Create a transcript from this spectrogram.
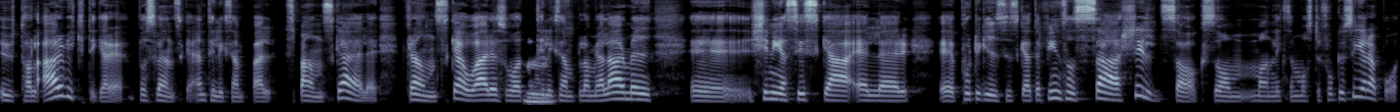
uttal är viktigare på svenska än till exempel spanska eller franska? Och är det så att Mm. till exempel om jag lär mig eh, kinesiska eller eh, portugisiska, att det finns en särskild sak som man liksom måste fokusera på?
